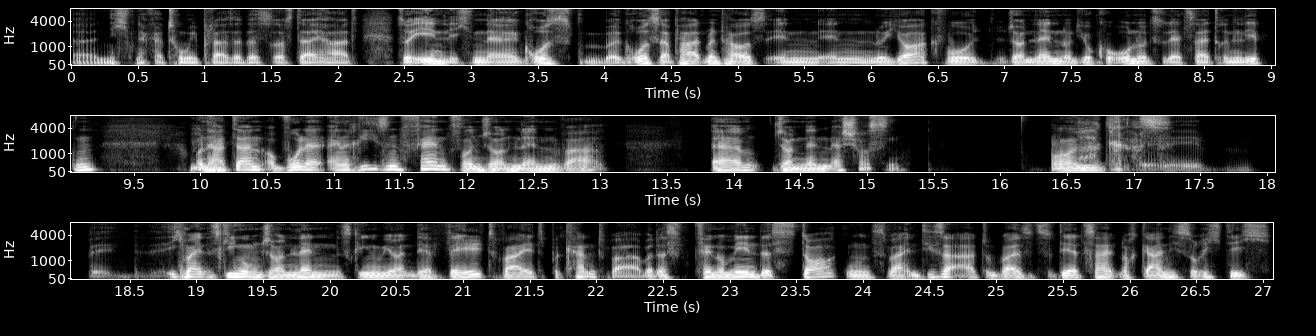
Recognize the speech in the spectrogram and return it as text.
äh, nicht Nakatomi Plaza, das ist aus Die Hard, so ähnlich, ein äh, großes, großes Apartmenthaus in, in New York, wo John Lennon und Yoko Ono zu der Zeit drin lebten und mhm. hat dann, obwohl er ein Riesenfan von John Lennon war, ähm, John Lennon erschossen. Und krass. Äh, ich meine, es ging um John Lennon, es ging um jemanden, der weltweit bekannt war. Aber das Phänomen des Stalkens war in dieser Art und Weise zu der Zeit noch gar nicht so richtig,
